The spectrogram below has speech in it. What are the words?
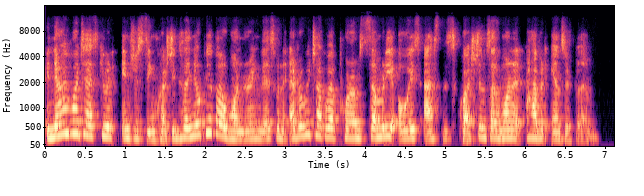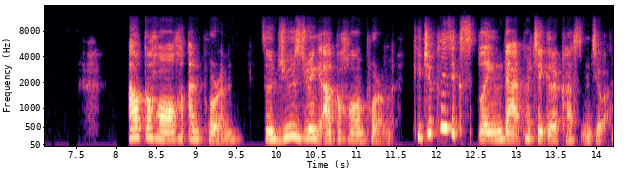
And now I want to ask you an interesting question because I know people are wondering this. Whenever we talk about Purim, somebody always asks this question. So I want to have it answered for them. Alcohol on Purim. So Jews drink alcohol on Purim. Could you please explain that particular custom to us?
